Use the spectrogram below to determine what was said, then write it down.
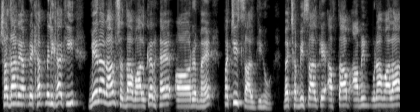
श्रद्धा ने अपने खत में लिखा कि, मेरा नाम श्रद्धा वालकर है और मैं 25 साल की हूँ। मैं 26 साल के आफ्ताब आमीन पुनावाला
